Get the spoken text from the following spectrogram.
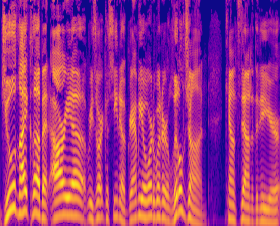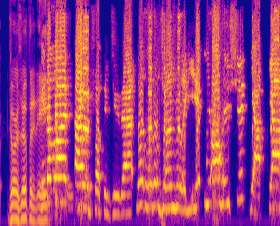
Jewel nightclub at Aria Resort Casino. Grammy Award winner Lil Jon counts down to the new year. Doors open at eight. You know what? I would fucking do that. Let Lil Jon be like, yeah, all his shit. Yeah, yeah,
